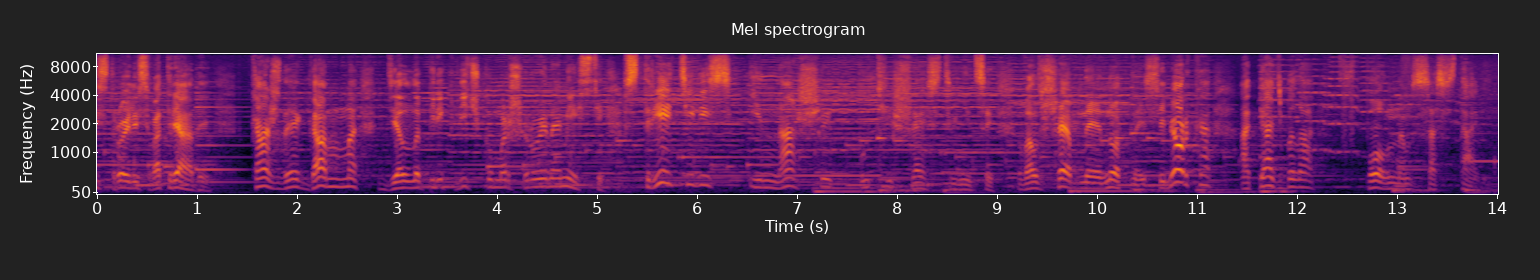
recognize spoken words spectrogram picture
и строились в отряды. Каждая гамма делала перекличку, маршируя на месте. Встретились и наши путешественницы. Волшебная нотная семерка опять была в полном составе.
